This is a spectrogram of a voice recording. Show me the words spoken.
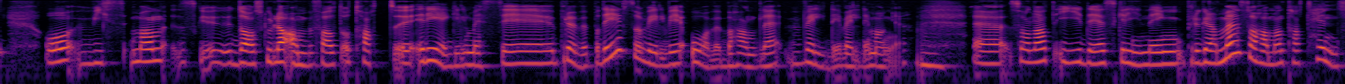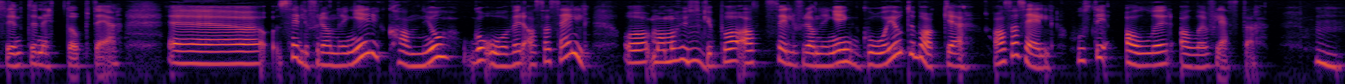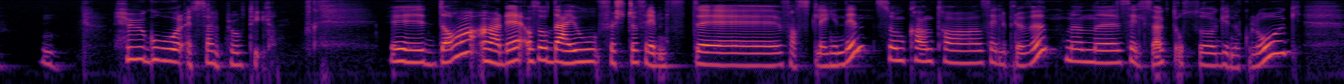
og hvis man da skulle anbefalt å tatt eh, regelmessig prøve på de, så vil vi overbehandle veldig, veldig mange. Mm. Eh, sånn at i det screeningprogrammet så har man tatt hensyn til nettopp det. Eh, celleforandringer kan jo gå over av seg selv, og man må huske mm. på at celleforandringer går jo tilbake av seg selv hos de aller, aller fleste. Mm. Mm. Hvordan går et celleprov til? Eh, da er det Altså, det er jo først og fremst eh, fastlegen din som kan ta celleprøven, men selvsagt også gynekolog.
